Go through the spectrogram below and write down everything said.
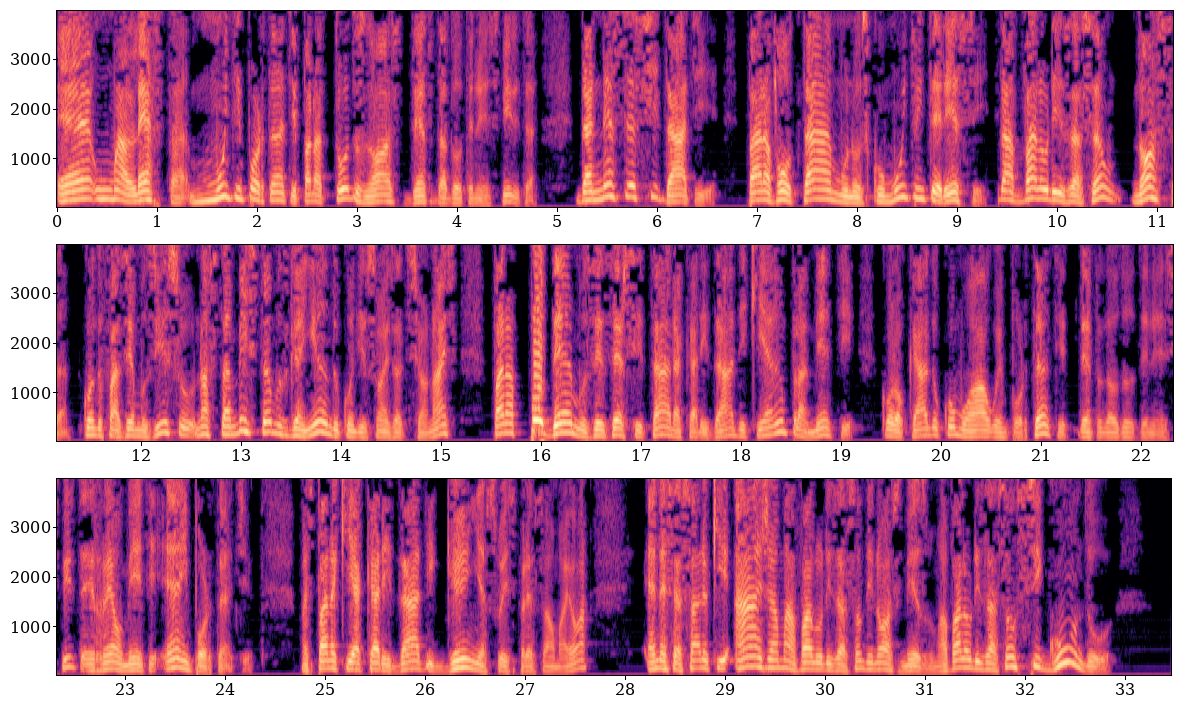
é um alerta muito importante para todos nós, dentro da doutrina espírita, da necessidade para voltarmos com muito interesse da valorização nossa. Quando fazemos isso, nós também estamos ganhando condições adicionais para podermos exercitar a caridade que é amplamente colocado como algo importante dentro da doutrina espírita e realmente é importante. Mas para que a caridade ganhe a sua expressão maior, é necessário que haja uma valorização de nós mesmos, uma valorização segundo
